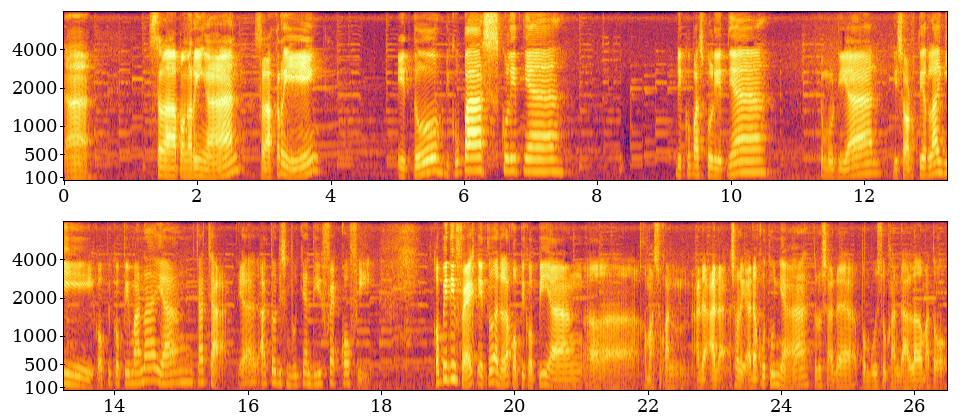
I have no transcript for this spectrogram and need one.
nah setelah pengeringan setelah kering itu dikupas kulitnya. Dikupas kulitnya kemudian disortir lagi. Kopi-kopi mana yang cacat ya? Atau disebutnya defect coffee. Kopi defect itu adalah kopi-kopi yang uh, kemasukan ada ada sorry ada kutunya, terus ada pembusukan dalam atau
